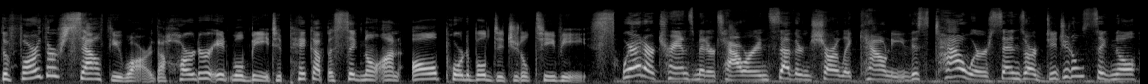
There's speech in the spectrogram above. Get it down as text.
The farther south you are, the harder it will be to pick up a signal on all portable digital TVs. We're at our transmitter tower in southern Charlotte County. This tower sends our digital signal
